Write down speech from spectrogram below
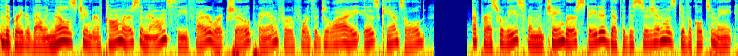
The Greater Valley Mills Chamber of Commerce announced the fireworks show planned for 4th of July is canceled. A press release from the chamber stated that the decision was difficult to make.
